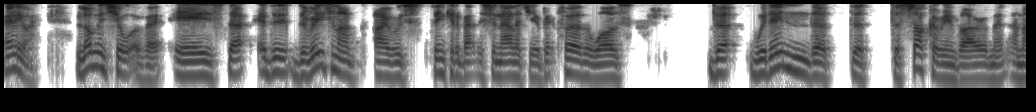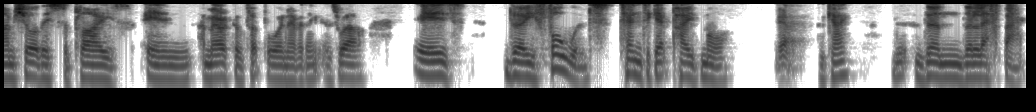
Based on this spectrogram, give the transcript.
Anyway, long and short of it is that the, the reason I, I was thinking about this analogy a bit further was that within the, the, the soccer environment, and I'm sure this applies in American football and everything as well, is the forwards tend to get paid more. Yeah. Okay. Than the left back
